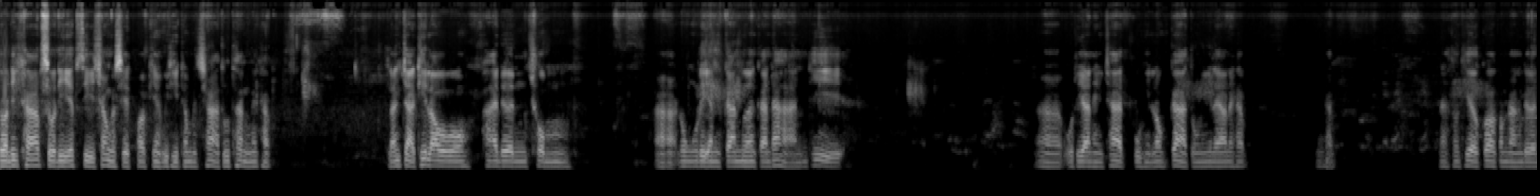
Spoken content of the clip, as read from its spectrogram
สวัสดีครับสวัสดี FC ช่องเกษตรพอเพียงวิถีธรรมชาติทุกท่านนะครับ หลังจากที่เราพาเดินชมโรงเรียนการเมืองการทหารที่อุทยานแห่งชาติภูหินล่องกล้าตรงนี้แล้วนะครับนะครับนักท่องเที่ยวก็กำลังเดิน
